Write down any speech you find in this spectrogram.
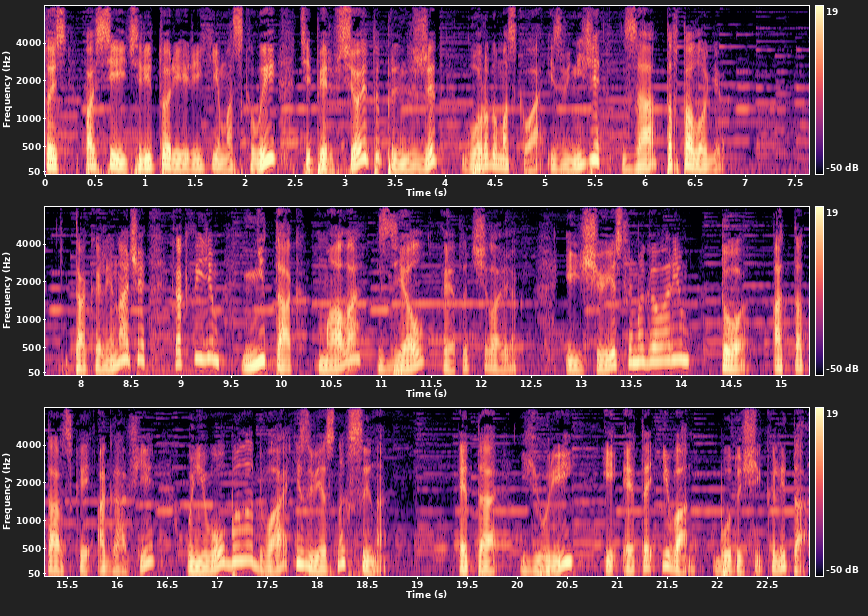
То есть по всей территории реки Москвы теперь все это принадлежит городу Москва. Извините за тавтологию. Так или иначе, как видим, не так мало сделал этот человек. И еще если мы говорим, то от татарской Агафьи у него было два известных сына. Это Юрий и это Иван, будущий Калита.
